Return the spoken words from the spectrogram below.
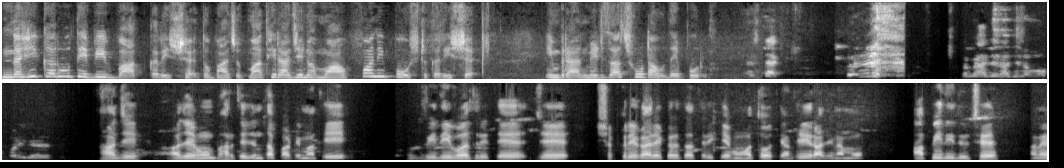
નહીં કરું તેવી વાત કરી છે. તો ભાજપમાંથી રાજીનામું આપવાની પોસ્ટ કરી છે. ઇમરાન મિર્ઝા, છોટાઉદેપુર. તમે આજે રાજીનામું આપવાની ગયા હા જી. આજે હું ભારતીય જનતા પાર્ટીમાંથી વિધિવત રીતે જે સક્રિય કાર્યકર્તા તરીકે હું હતો ત્યાંથી રાજીનામું આપી દીધું છે અને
